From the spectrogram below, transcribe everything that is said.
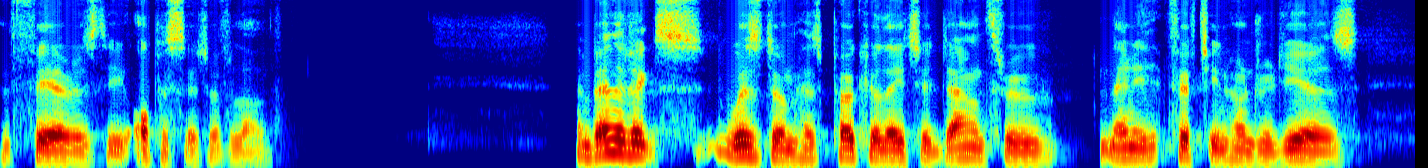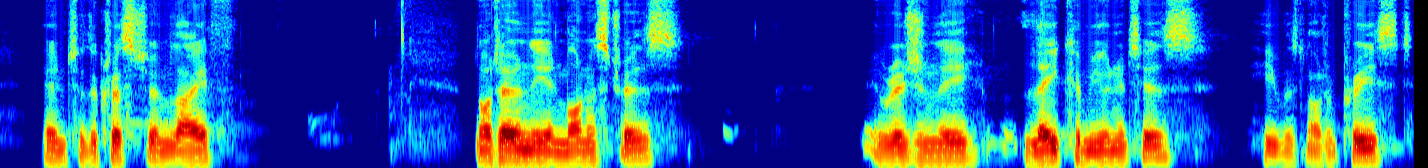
And fear is the opposite of love. And Benedict's wisdom has percolated down through many 1500 years into the Christian life, not only in monasteries, originally lay communities. He was not a priest.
